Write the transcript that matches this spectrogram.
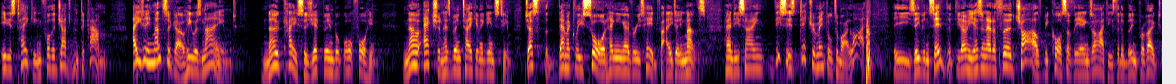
it is taking for the judgment to come. 18 months ago, he was named. No case has yet been brought for him. No action has been taken against him. Just the Damocles sword hanging over his head for 18 months. And he's saying, This is detrimental to my life. He's even said that you know he hasn't had a third child because of the anxieties that have been provoked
